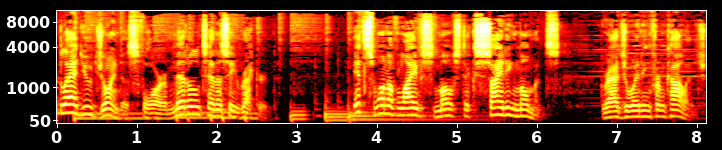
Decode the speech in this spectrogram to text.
glad you joined us for Middle Tennessee Record. It's one of life's most exciting moments graduating from college,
